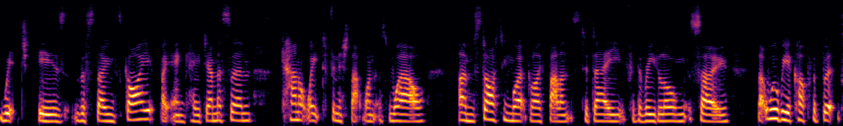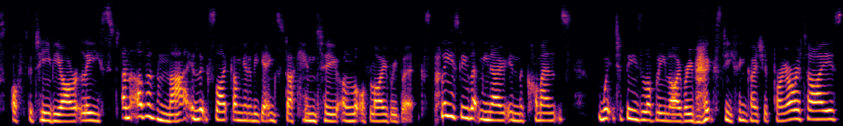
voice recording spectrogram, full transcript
which is The Stone Sky by N.K. Jemisin. Cannot wait to finish that one as well. I'm starting work life balance today for the read along, so That will be a couple of books off the TBR at least. And other than that, it looks like I'm going to be getting stuck into a lot of library books. Please do let me know in the comments which of these lovely library books do you think I should prioritise?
